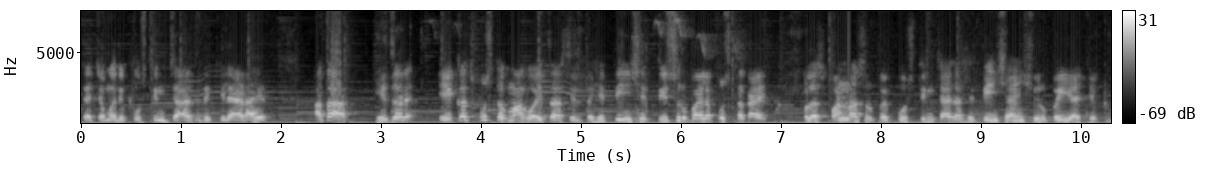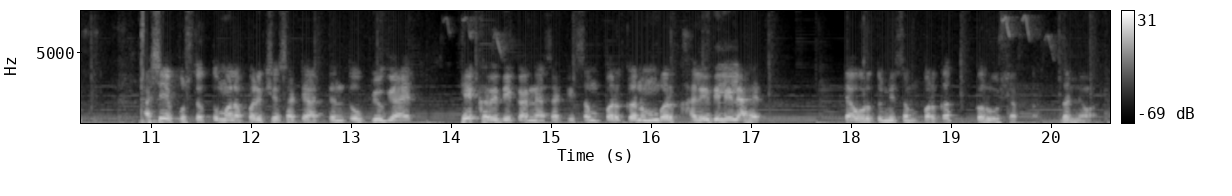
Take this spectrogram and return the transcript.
त्याच्यामध्ये पोस्टिंग चार्ज देखील ॲड आहेत. आता हे जर एकच पुस्तक मागवायचं असेल तर हे तीनशे तीस रुपयाला पुस्तक आहे प्लस पन्नास रुपये पोस्टिंग चार्ज असे तीनशे ऐंशी रुपये याचे. असे हे पुस्तक तुम्हाला परीक्षेसाठी अत्यंत उपयोगी आहेत. हे खरेदी करण्यासाठी संपर्क नंबर खाली दिलेले आहेत. त्यावर तुम्ही संपर्क करू शकता. धन्यवाद.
